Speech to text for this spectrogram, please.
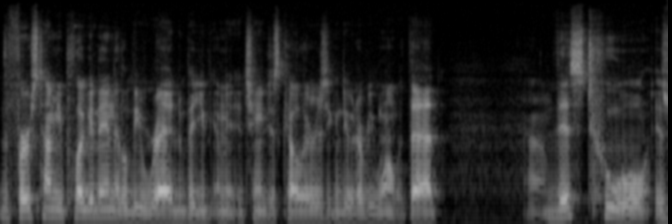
the first time you plug it in, it'll be red, but you, I mean, it changes colors. You can do whatever you want with that. Um, this tool is,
